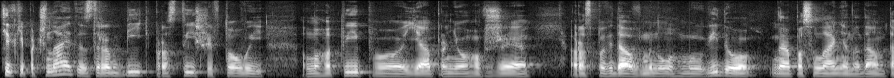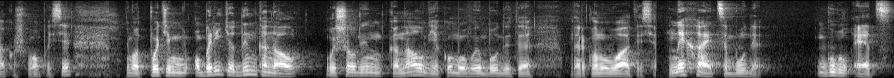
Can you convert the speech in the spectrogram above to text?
тільки починаєте, зробіть простий шрифтовий логотип. Я про нього вже розповідав в минулому відео. Е, Посилання надам також в описі. От, потім оберіть один канал, лише один канал, в якому ви будете рекламуватися. Нехай це буде Google Ads,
